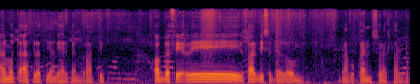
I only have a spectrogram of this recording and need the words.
Al mutaakhirati yang diakhirkan rawatib qabla fi'li fardi sebelum melakukan sholat fardu.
